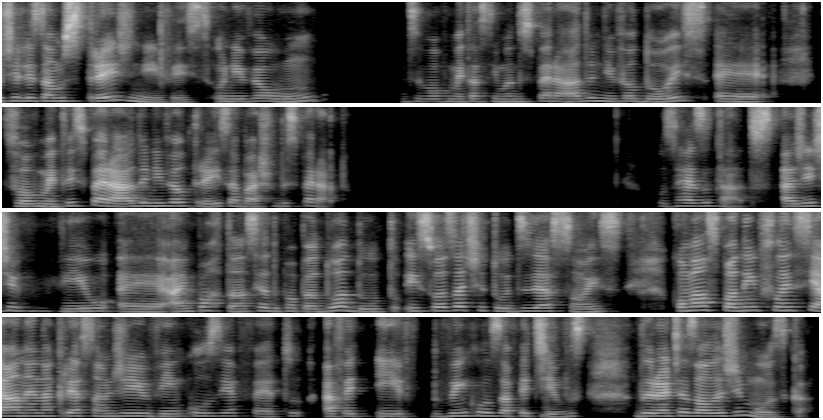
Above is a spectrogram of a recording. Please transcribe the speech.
Utilizamos três níveis: o nível 1, desenvolvimento acima do esperado, nível 2 é desenvolvimento esperado e nível 3 abaixo do esperado. Os resultados. A gente viu é, a importância do papel do adulto e suas atitudes e ações, como elas podem influenciar né, na criação de vínculos e, afeto, afet, e vínculos afetivos durante as aulas de música.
